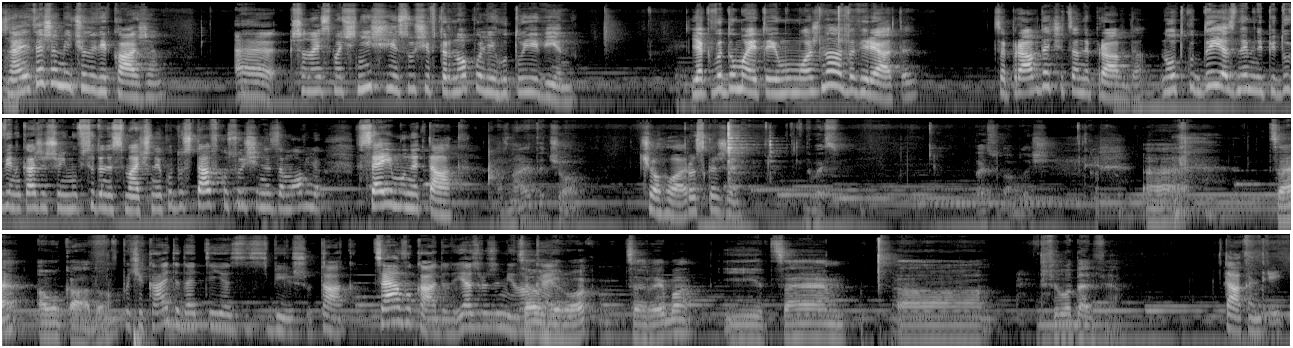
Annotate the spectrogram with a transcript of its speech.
Знаєте, що мій чоловік каже? Е, що найсмачніші суші в Тернополі готує він. Як ви думаєте, йому можна довіряти? Це правда чи це неправда? Ну от куди я з ним не піду, він каже, що йому всюди не смачно. Яку доставку суші не замовлю, все йому не так. А знаєте що? Чого? Розкажи. Дивись. Дай сюди ближче. Е, це авокадо. Почекайте, дайте я збільшу. Так, це авокадо, я зрозуміла. Це окей. огірок, це риба і це е, Філадельфія. Так, Андрій.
